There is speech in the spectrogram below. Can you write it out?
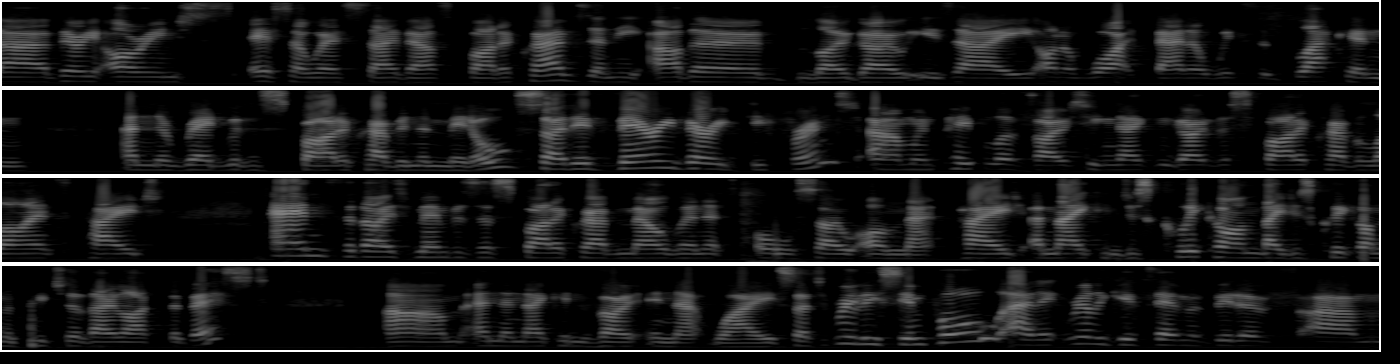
a very orange SOS Save Our Spider Crabs, and the other logo is a on a white banner with the black and and the red with a spider crab in the middle. So they're very, very different. Um, when people are voting, they can go to the Spider Crab Alliance page. And for those members of Spider Crab Melbourne, it's also on that page, and they can just click on. They just click on the picture they like the best, um, and then they can vote in that way. So it's really simple, and it really gives them a bit of um,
